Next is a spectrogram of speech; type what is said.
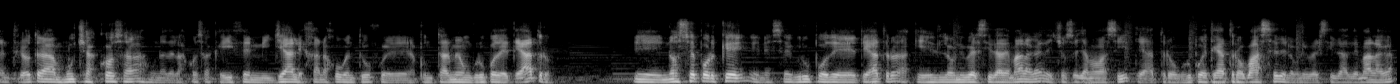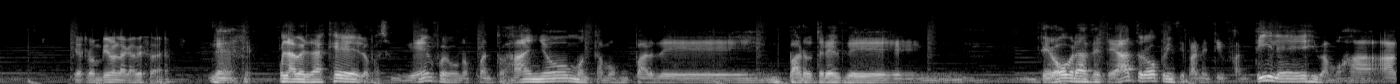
entre otras muchas cosas, una de las cosas que hice en mi ya lejana juventud fue apuntarme a un grupo de teatro. Eh, no sé por qué en ese grupo de teatro, aquí en la Universidad de Málaga, de hecho se llamaba así, teatro, grupo de teatro base de la Universidad de Málaga. Te rompieron la cabeza, ¿eh? Eh, La verdad es que lo pasé muy bien, fueron unos cuantos años, montamos un par de. un par o tres de. De obras de teatro, principalmente infantiles, íbamos a, a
